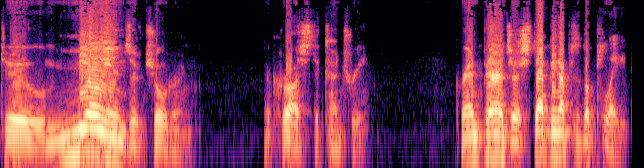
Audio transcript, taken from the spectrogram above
to millions of children across the country. Grandparents are stepping up to the plate.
